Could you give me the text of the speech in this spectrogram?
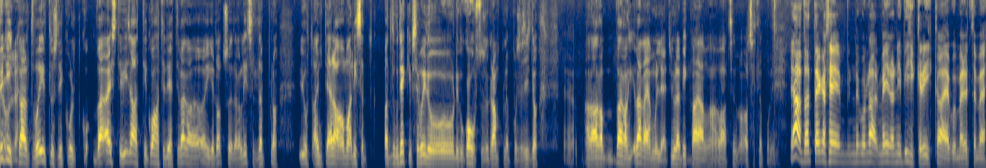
südikalt, võitluslikult, hästi visati, kohati tehti väga õiged otsused, aga lihtsalt lõpp, noh, juht anti ära oma lihtsalt vaata nagu tekib see võidu nagu kohustus või kramp lõpus ja siis noh, aga, aga väga-väga hea mulje, et üle pika aja ma vaatasin otsast lõpuni. ja vaata, ega see nagu meil on nii pisike riik ka ja kui me ütleme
